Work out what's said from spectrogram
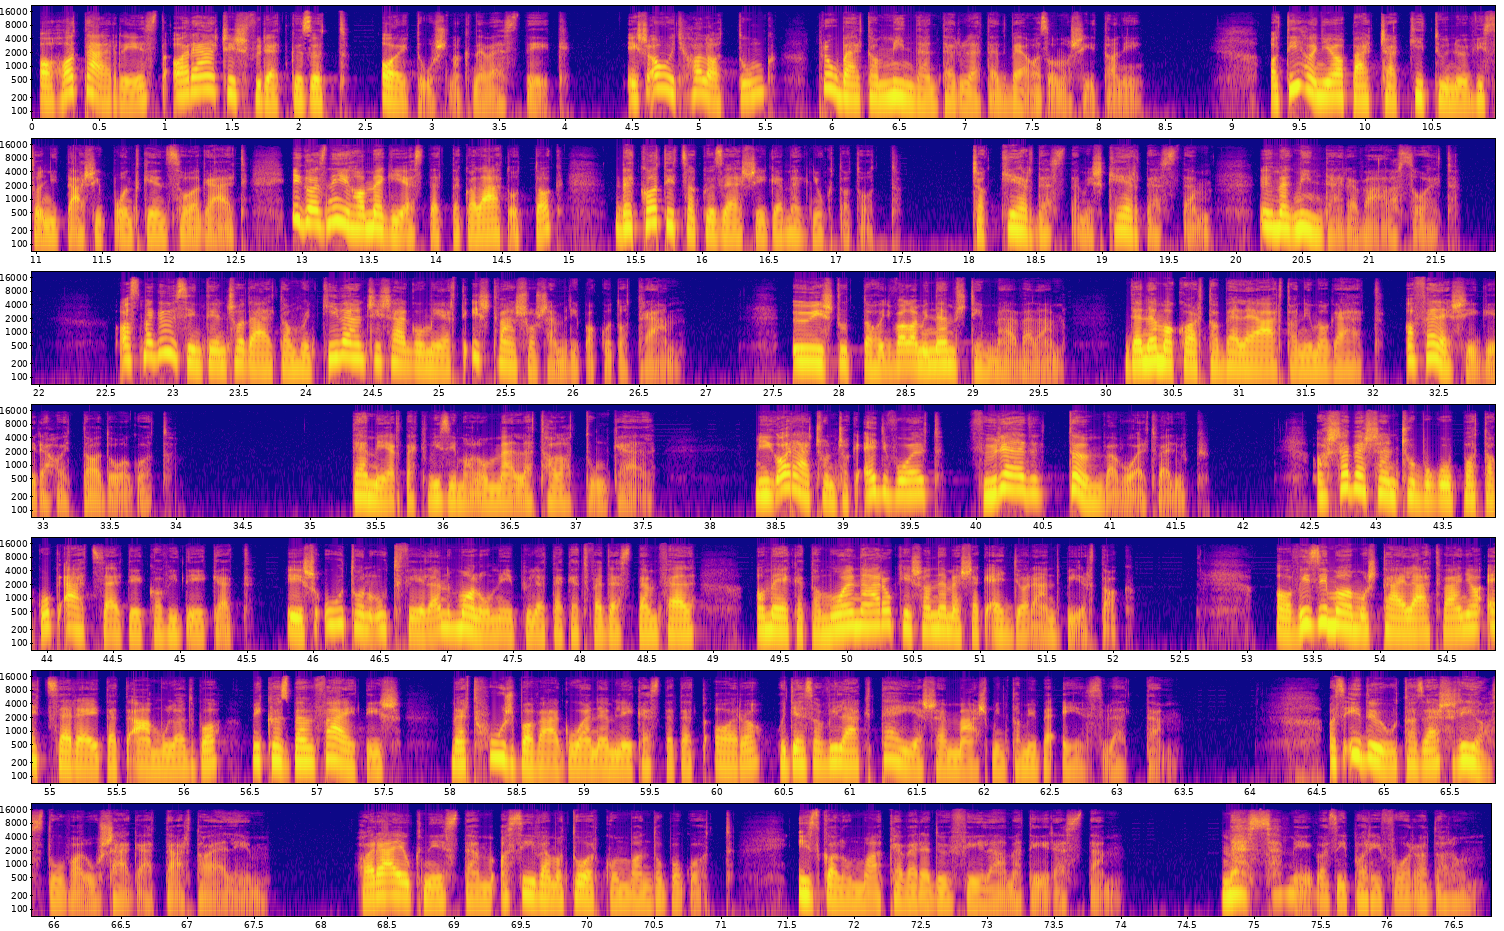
A határrészt a rács és Füred között ajtósnak nevezték, és ahogy haladtunk, próbáltam minden területet beazonosítani. A tihanyi apátság kitűnő viszonyítási pontként szolgált. Igaz, néha megijesztettek a látottak, de Katica közelsége megnyugtatott. Csak kérdeztem és kérdeztem, ő meg mindenre válaszolt. Azt meg őszintén csodáltam, hogy kíváncsiságomért István sosem ripakodott rám. Ő is tudta, hogy valami nem stimmel velem, de nem akarta beleártani magát, a feleségére hagyta a dolgot. Temérdek vízimalom mellett haladtunk el. Míg arácson csak egy volt, Füred tömve volt velük. A sebesen csobogó patakok átszelték a vidéket, és úton útfélen malomépületeket fedeztem fel, amelyeket a molnárok és a nemesek egyaránt bírtak. A vízimalmos tájlátványa egyszer rejtett ámulatba, miközben fájt is, mert húsba vágóan emlékeztetett arra, hogy ez a világ teljesen más, mint amibe én születtem. Az időutazás riasztó valóságát tárta elém. Ha rájuk néztem, a szívem a torkomban dobogott. Izgalommal keveredő félelmet éreztem. Messze még az ipari forradalom.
